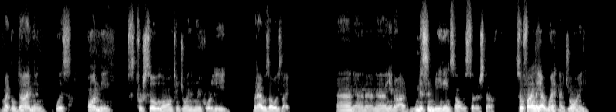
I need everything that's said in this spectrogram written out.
Michael Diamond was on me for so long to join the Marine Corps League, but I was always like, ah, no, no, you know, I'm missing meetings and all this other stuff. So finally, I went and I joined.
